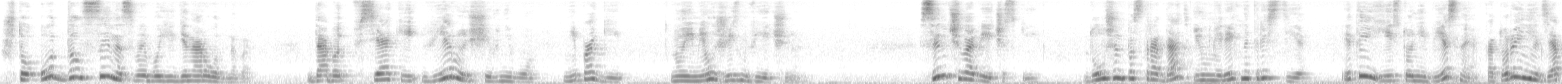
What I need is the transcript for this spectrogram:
что отдал Сына Своего Единородного – дабы всякий верующий в Него не погиб, но имел жизнь вечную. Сын человеческий должен пострадать и умереть на кресте. Это и есть то небесное, которое нельзя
